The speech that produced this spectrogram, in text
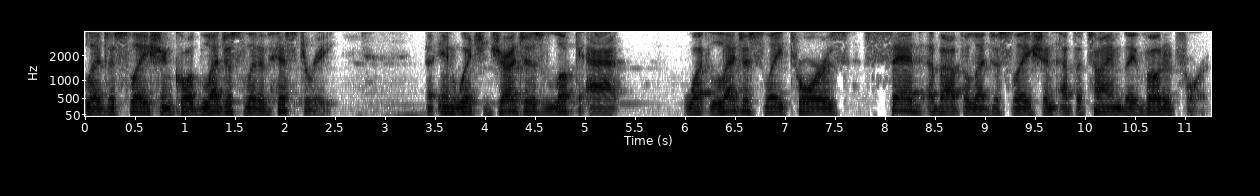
legislation called legislative history, uh, in which judges look at what legislators said about the legislation at the time they voted for it.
